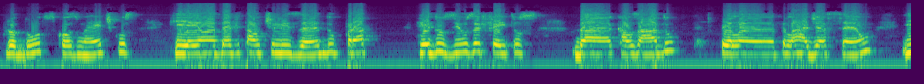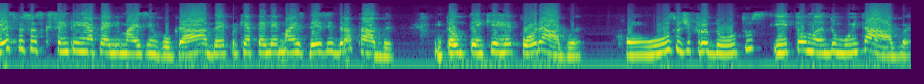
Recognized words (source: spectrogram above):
produtos cosméticos que ela deve estar utilizando para reduzir os efeitos da, causado pela, pela radiação. E as pessoas que sentem a pele mais enrugada é porque a pele é mais desidratada. Então tem que repor água com o uso de produtos e tomando muita água.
